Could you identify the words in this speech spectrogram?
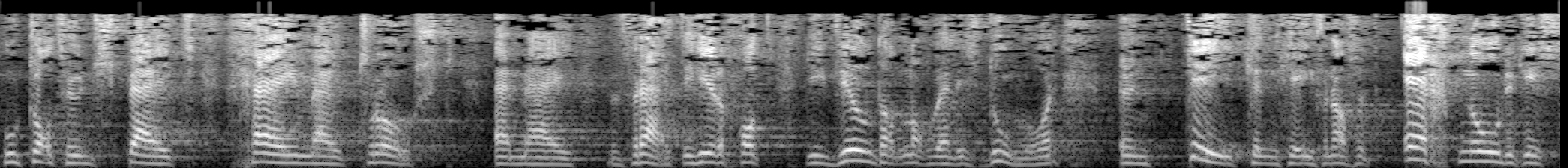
hoe tot hun spijt gij mij troost en mij bevrijdt. De Heere God, die wil dat nog wel eens doen hoor. Een teken geven als het echt nodig is.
